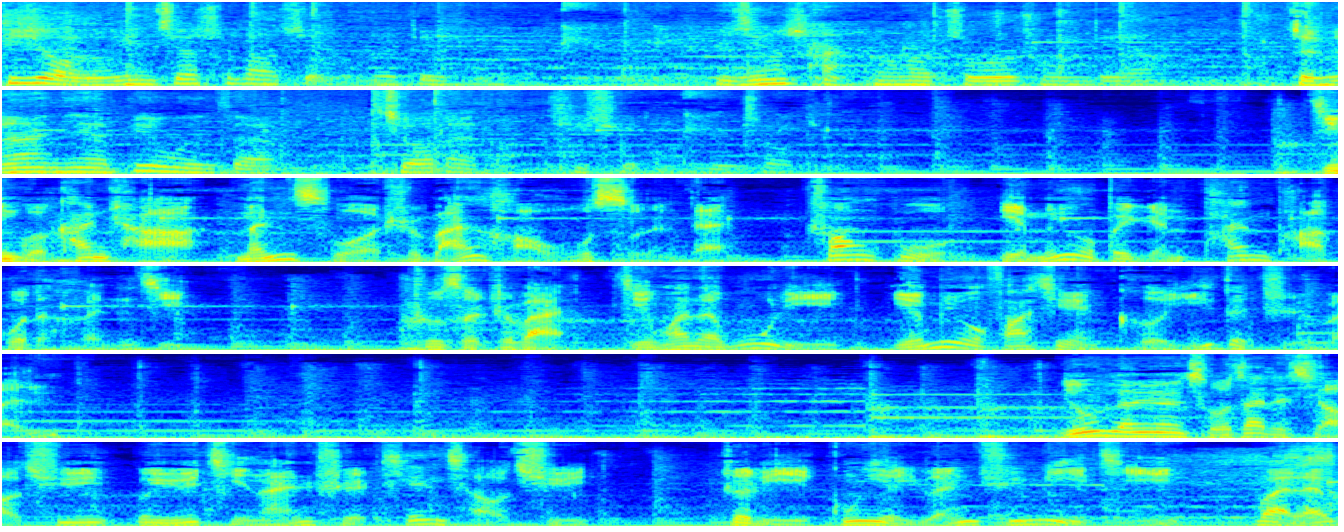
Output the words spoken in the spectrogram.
比较容易接触到指纹的地方已经产生了指纹重叠，整个案件并未在胶带上提取到有效指纹。经过勘查，门锁是完好无损的，窗户也没有被人攀爬过的痕迹。除此之外，警方在屋里也没有发现可疑的指纹。刘媛媛所在的小区位于济南市天桥区，这里工业园区密集，外来务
